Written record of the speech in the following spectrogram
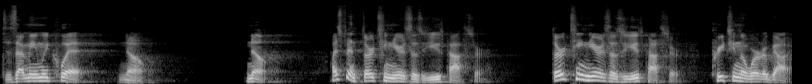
Does that mean we quit? No. No. I spent 13 years as a youth pastor. 13 years as a youth pastor, preaching the Word of God.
